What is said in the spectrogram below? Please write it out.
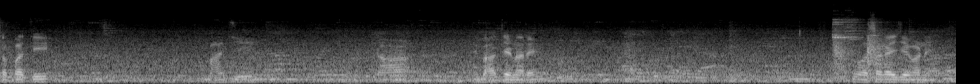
चपाती भाजी डाळ भात येणार आहे. तो असं काही जेवण आहे.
